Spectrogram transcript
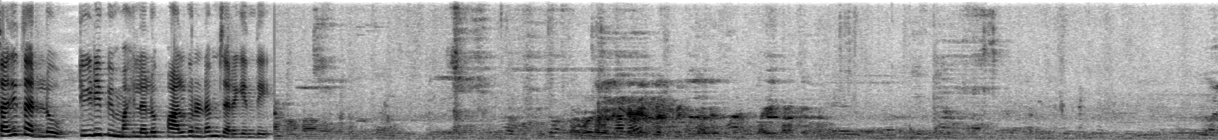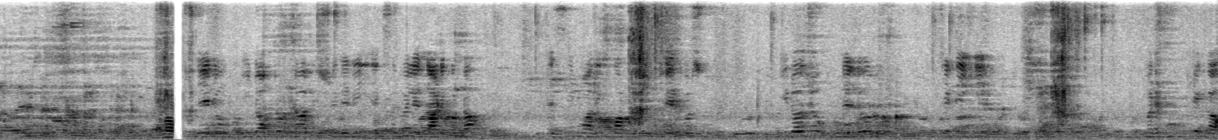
తదితరులు టీడీపీ మహిళలు పాల్గొనడం జరిగింది. నేను ఈ డాక్టర్ ఉండాలి Sridevi ex MLA Tadikonda SC మాది కార్పొరేషన్ చైర్పర్సన్. ఈరోజు నెల్లూరు సిటీకి మరి ముఖ్యంగా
